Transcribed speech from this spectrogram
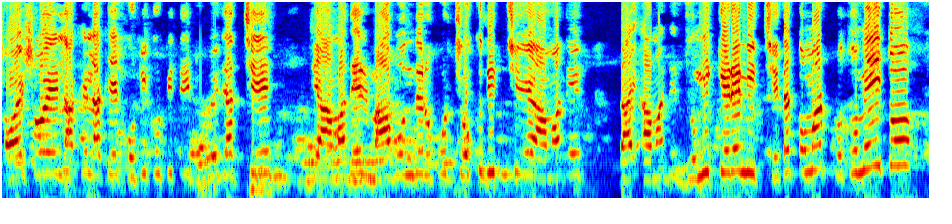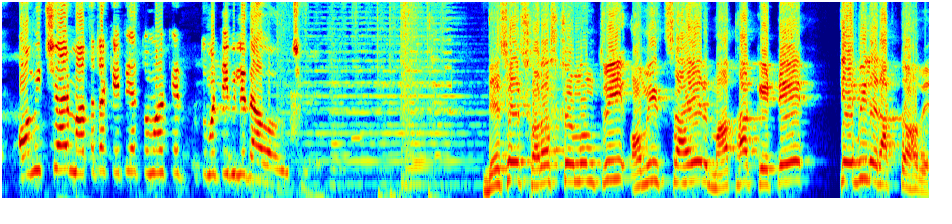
শয়ে শয়ে লাখে লাখে কোটি কোটিতে ঢুকে যাচ্ছে, যে আমাদের মা বোনদের উপর চোখ দিচ্ছে, আমাদের তাই আমাদের জমি কেড়ে নিচ্ছে, তা তোমার প্রথমেই তো অমিত শাহের মাথাটা কেটে তোমাকে, তোমার টেবিলে দেওয়া উচিত। দেশের স্বরাষ্ট্রমন্ত্রী অমিত শাহের মাথা কেটে টেবিলে রাখতে হবে।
